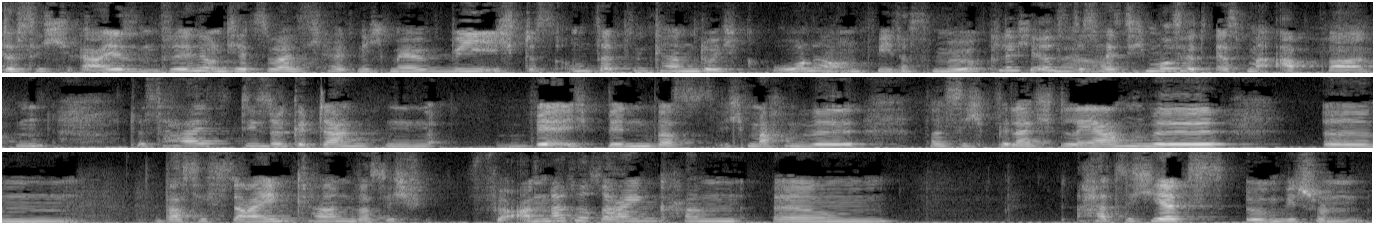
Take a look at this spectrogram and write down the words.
dass ich reisen will und jetzt weiß ich halt nicht mehr, wie ich das umsetzen kann durch Corona und wie das möglich ist. Ja. Das heißt, ich muss jetzt erstmal abwarten. Das heißt, diese Gedanken, wer ich bin, was ich machen will, was ich vielleicht lernen will, ähm, was ich sein kann, was ich für andere sein kann, ähm, hat sich jetzt irgendwie schon,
